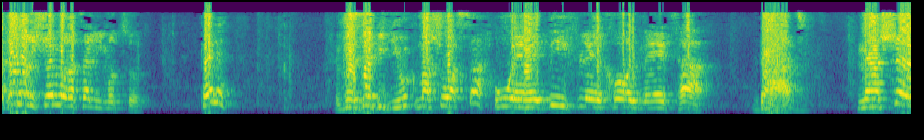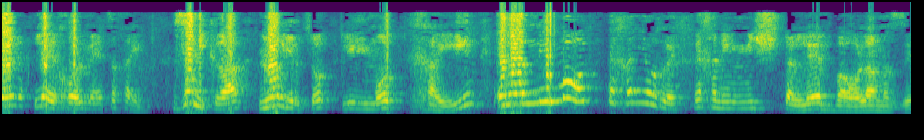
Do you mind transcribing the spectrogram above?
אדם הראשון לא רצה ללמוד סוד. פלא. וזה בדיוק מה שהוא עשה. הוא העדיף לאכול מעץ הדעת מאשר לאכול מעץ החיים. זה נקרא לא לרצות ללמוד חיים, אלא ללמוד איך אני הולך, איך אני משתלב בעולם הזה,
